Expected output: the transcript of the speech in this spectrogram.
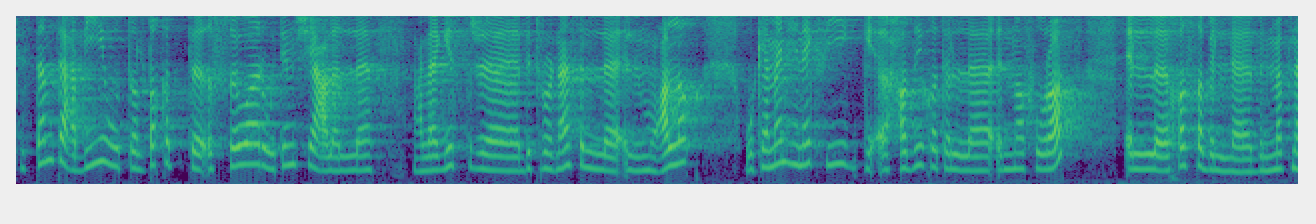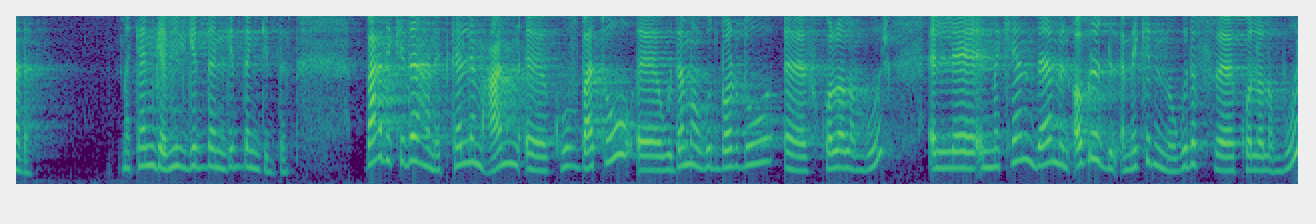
تستمتع بيه وتلتقط الصور وتمشي على ال... على جسر بتروناس ال- المعلق. وكمان هناك في حديقة ال- النافورات الخاصة بال... بالمبنى ده. مكان جميل جدا جدا جدا. بعد كده هنتكلم عن آه، كهوف باتو آه، وده موجود برضو آه، في كوالالمبور. ال- المكان ده من أبرز الأماكن الموجودة في كوالالمبور.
